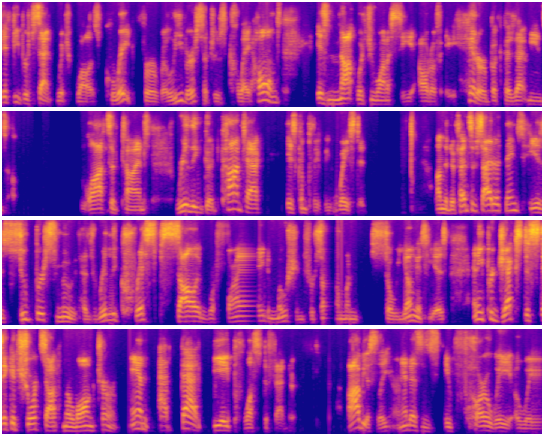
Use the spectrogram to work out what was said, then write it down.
50%, which, while is great for a reliever such as Clay Holmes, is not what you want to see out of a hitter because that means lots of times really good contact is completely wasted. On the defensive side of things, he is super smooth, has really crisp, solid, refined motion for someone so young as he is, and he projects to stick at shortstop in the long term, and at that, be a plus defender. Obviously, Hernandez is a far away away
